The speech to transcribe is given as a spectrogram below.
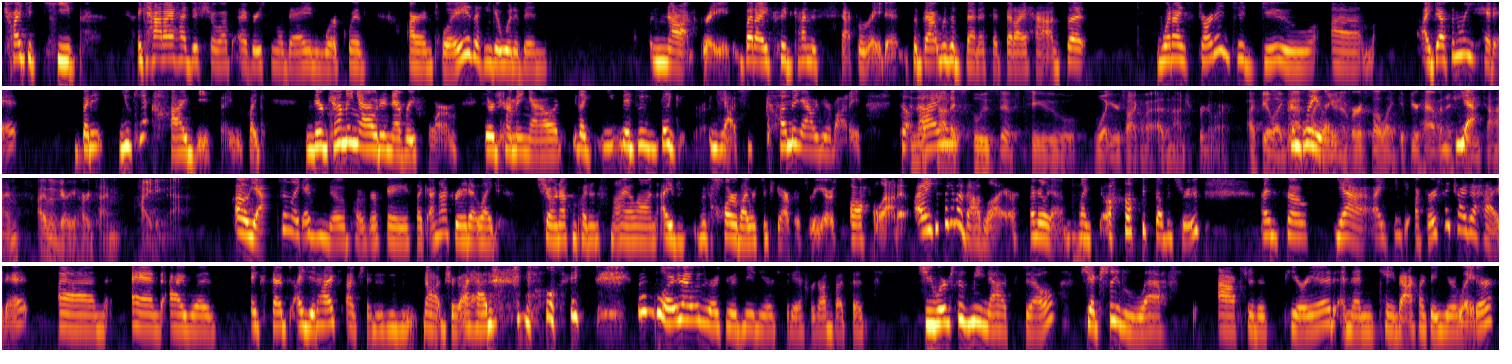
tried to keep like had I had to show up every single day and work with our employees, I think it would have been not great. But I could kind of separate it, so that was a benefit that I had. But what I started to do, um, I definitely hit it, but it, you can't hide these things. Like they're coming out in every form. They're yeah. coming out like it's, it's like right. yeah, it's just coming out of your body. So and that's I, not exclusive to what you're talking about as an entrepreneur. I feel like that's completely. like universal. Like if you're having a shitty yeah. time, I have a very hard time hiding that. Oh yeah. So like I have no poker face. Like I'm not great at like showing up and putting a smile on. I was horrible. I worked in PR for three years, awful at it. I just think I'm a bad liar. I really am. Mm-hmm. Like always tell the truth. And so yeah, I think at first I tried to hide it. Um, and I was except I did have actually this is not true. I had an employee, an employee that was working with me in New York City. I forgot about this. She works with me now still. She actually left after this period and then came back like a year later.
